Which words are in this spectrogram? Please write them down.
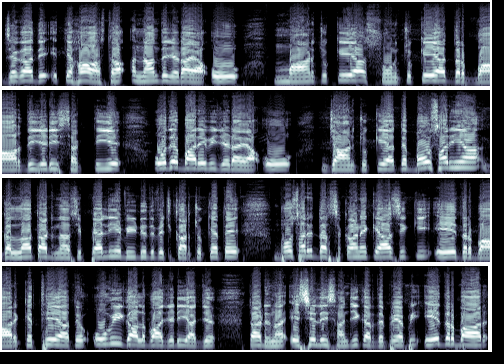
ਜਗ੍ਹਾ ਦੇ ਇਤਿਹਾਸ ਦਾ ਆਨੰਦ ਜਿਹੜਾ ਆ, ਉਹ ਮਾਣ ਚੁੱਕੇ ਆ, ਸੁਣ ਚੁੱਕੇ ਆ। ਦਰਬਾਰ ਦੀ ਜਿਹੜੀ ਸ਼ਕਤੀ ਹੈ ਉਹਦੇ ਬਾਰੇ ਵੀ ਜਿਹੜਾ ਆ, ਉਹ ਜਾਣ ਚੁੱਕੇ ਆ। ਤੇ ਬਹੁਤ ਸਾਰੀਆਂ ਗੱਲਾਂ ਤੁਹਾਡੇ ਨਾਲ ਅਸੀਂ ਪਹਿਲੀਆਂ ਵੀਡੀਓ ਦੇ ਵਿੱਚ ਕਰ ਚੁੱਕੇ ਆ ਤੇ ਬਹੁਤ ਸਾਰੇ ਦਰਸ਼ਕਾਂ ਨੇ ਕਿਹਾ ਸੀ ਕਿ ਇਹ ਦਰਬਾਰ ਕਿੱਥੇ ਆ ਤੇ ਉਹ ਵੀ ਗੱਲਬਾਤ ਜਿਹੜੀ ਅੱਜ ਤੁਹਾਡੇ ਨਾਲ ਇਸੇ ਲਈ ਸਾਂਝੀ ਕਰਦੇ ਪਏ ਆ ਵੀ ਇਹ ਦਰਬਾਰ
